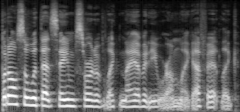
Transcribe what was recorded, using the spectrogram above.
but also with that same sort of like naivety where I'm like, F it, like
